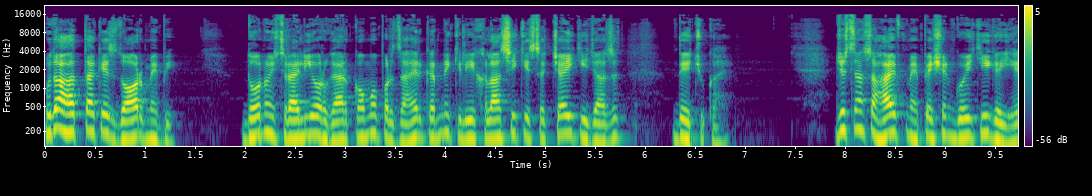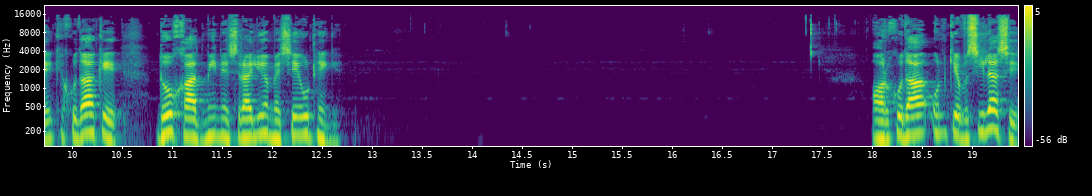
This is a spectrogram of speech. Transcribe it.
خدا حتیٰ کہ اس دور میں بھی دونوں اسرائیلی اور غیر قوموں پر ظاہر کرنے کے لیے خلاصی کی سچائی کی اجازت دے چکا ہے۔ جس طرح صحائف میں پیشن گوئی کی گئی ہے کہ خدا کے دو خادمین اسرائیلیوں میں سے اٹھیں گے۔ اور خدا ان کے وسیلہ سے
